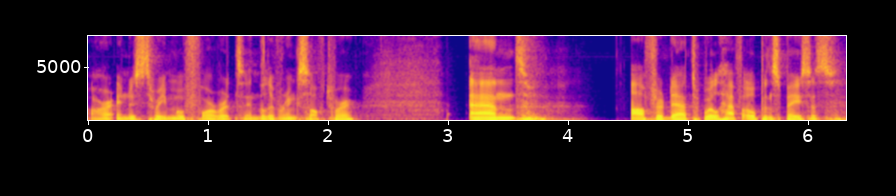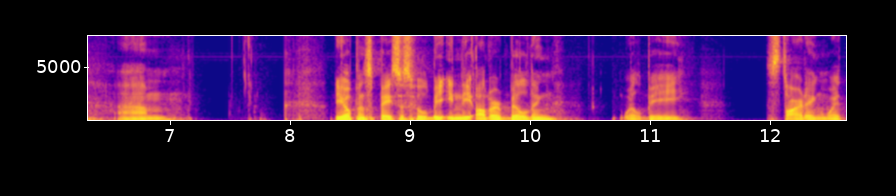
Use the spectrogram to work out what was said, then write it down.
our industry move forward in delivering software. And after that, we'll have open spaces. Um, the open spaces will be in the other building. We'll be starting with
